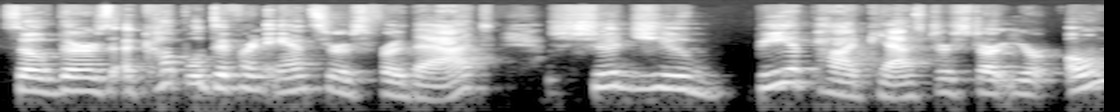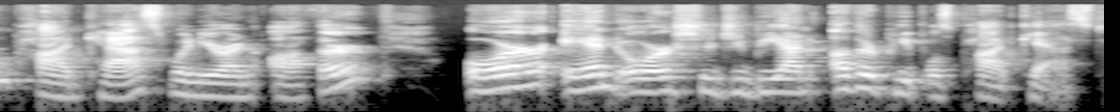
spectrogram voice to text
So there's a couple different answers for that. Should you be a podcaster, start your own podcast when you're an author, or and or should you be on other people's podcast?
